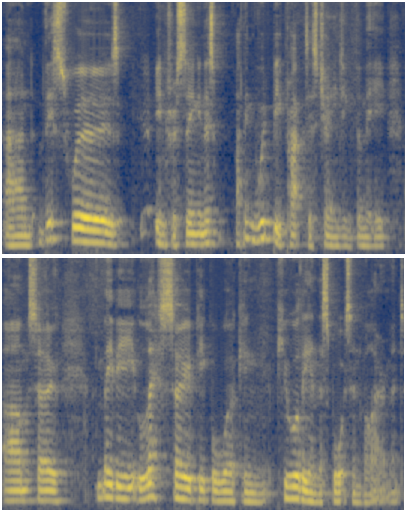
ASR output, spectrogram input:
And this was interesting, and this I think would be practice changing for me. Um, so maybe less so people working purely in the sports environment,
